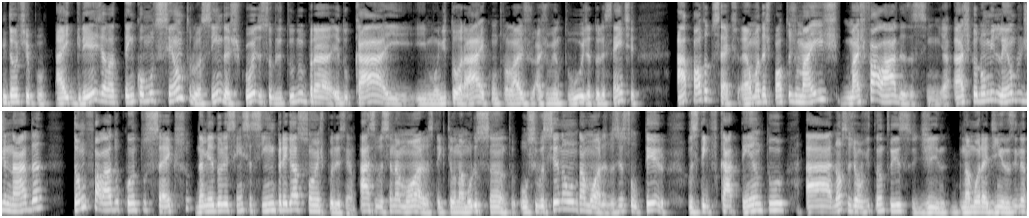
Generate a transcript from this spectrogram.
Então, tipo, a igreja ela tem como centro, assim, das coisas, sobretudo para educar e, e, monitorar e controlar a, ju a juventude, adolescente, a pauta do sexo. É uma das pautas mais, mais faladas, assim. Acho que eu não me lembro de nada tão falado quanto o sexo na minha adolescência, assim, em pregações, por exemplo. Ah, se você namora, você tem que ter um namoro santo. Ou se você não namora, se você é solteiro, você tem que ficar atento a. Nossa, já ouvi tanto isso de namoradinhas, assim, né?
